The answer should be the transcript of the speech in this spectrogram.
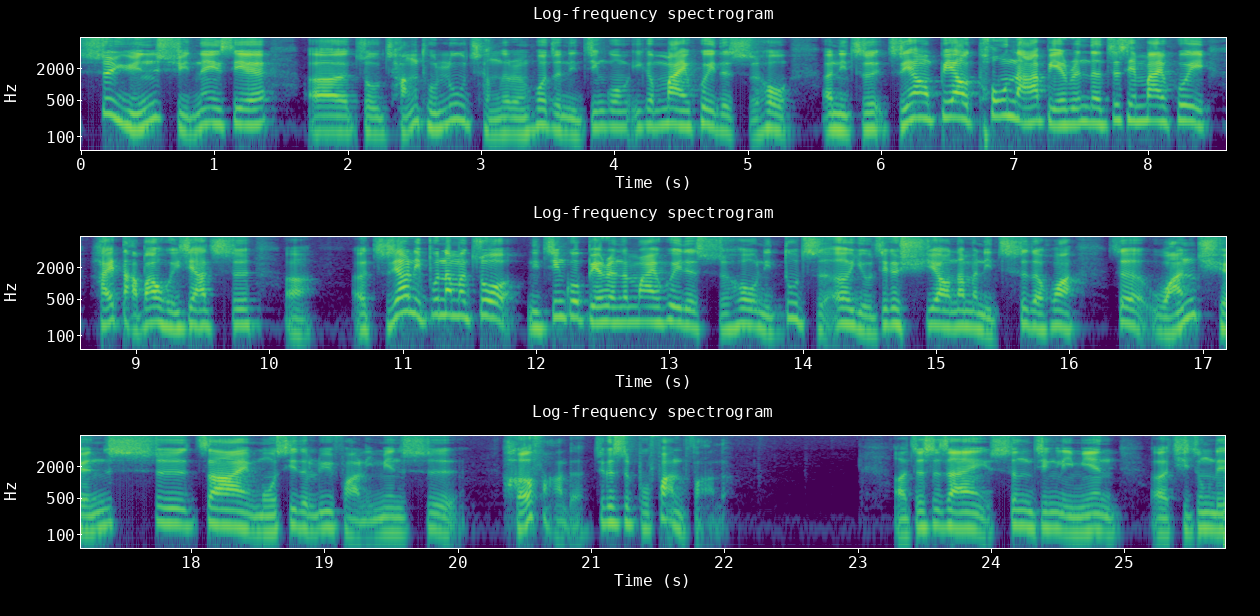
是允许那些呃走长途路程的人，或者你经过一个麦会的时候，呃，你只只要不要偷拿别人的这些麦会，还打包回家吃啊，呃，只要你不那么做，你经过别人的麦会的时候，你肚子饿有这个需要，那么你吃的话，这完全是在摩西的律法里面是合法的，这个是不犯法的。啊，这是在圣经里面，呃，其中的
